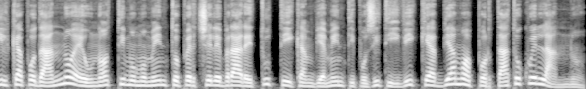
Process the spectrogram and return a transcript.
Il Capodanno è un ottimo momento per celebrare tutti i cambiamenti positivi che abbiamo apportato quell'anno.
